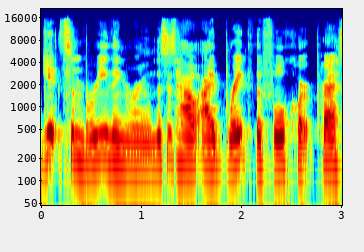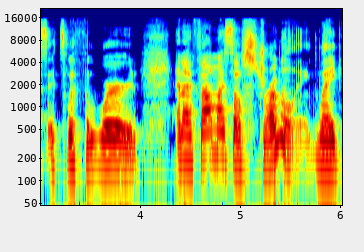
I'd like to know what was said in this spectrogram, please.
get some breathing room. This is how I break the full court press. It's with the word. And I found myself struggling. Like,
